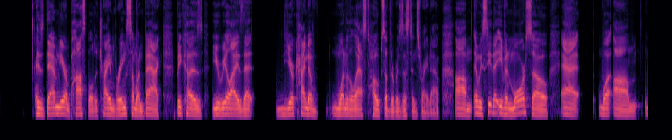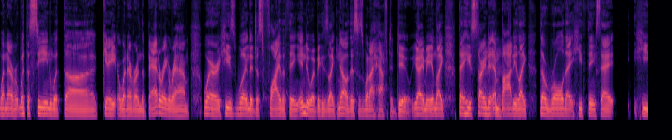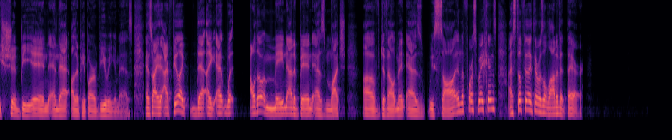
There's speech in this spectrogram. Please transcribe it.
is damn near impossible to try and bring someone back because you realize that you're kind of one of the last hopes of the resistance right now. Um, and we see that even more so at what um whenever with the scene with the gate or whatever in the battering ram where he's willing to just fly the thing into it because he's like no this is what i have to do you know what i mean like that he's starting Mhm. to embody like the role that he thinks that he should be in and that other people are viewing him as and so i, I feel like that like at what although it may not have been as much of development as we saw in the force awakens i still feel like there was a lot of it there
